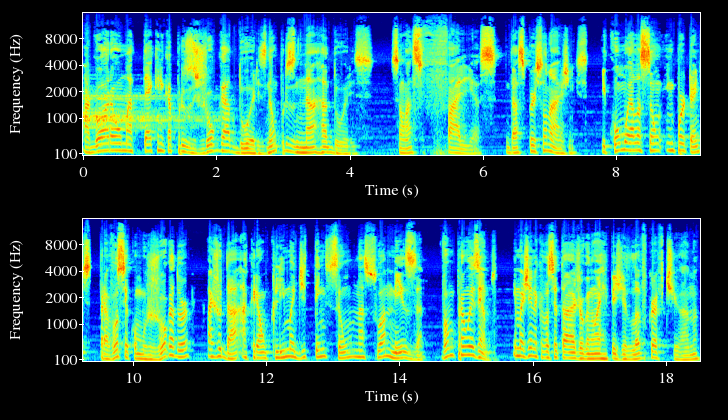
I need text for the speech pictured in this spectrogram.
Agora uma técnica para os jogadores, não para os narradores. São as falhas das personagens e como elas são importantes para você como jogador ajudar a criar um clima de tensão na sua mesa. Vamos para um exemplo. Imagina que você está jogando um RPG Lovecraftiano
